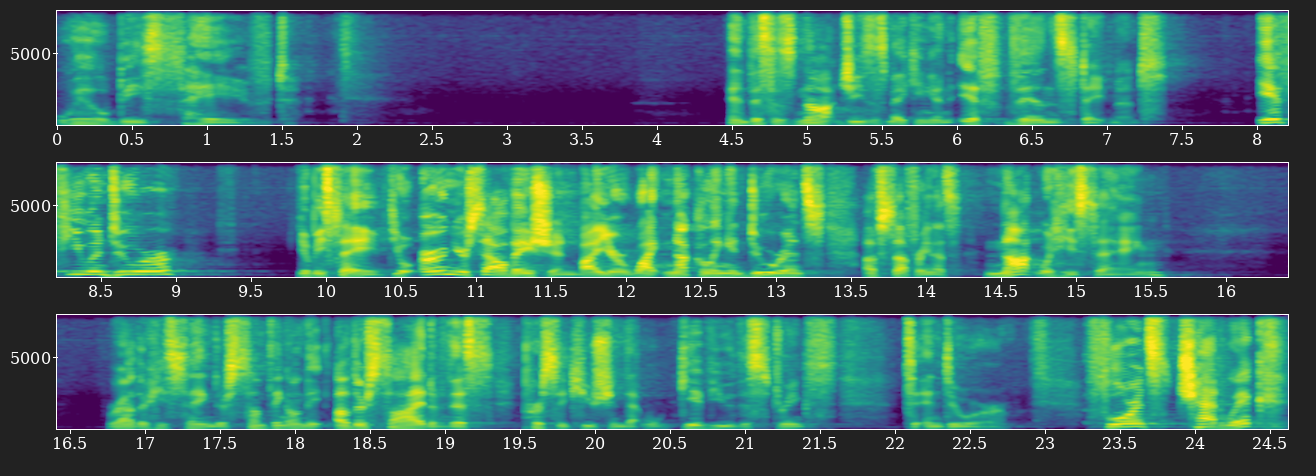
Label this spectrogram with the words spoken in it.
will be saved. And this is not Jesus making an if then statement. If you endure, you'll be saved. You'll earn your salvation by your white knuckling endurance of suffering. That's not what he's saying. Rather, he's saying there's something on the other side of this persecution that will give you the strength to endure. Florence Chadwick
